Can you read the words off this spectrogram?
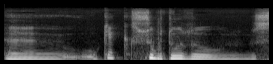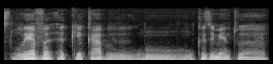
Uh, o que é que, sobretudo, se leva a que acabe um, um casamento? A,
